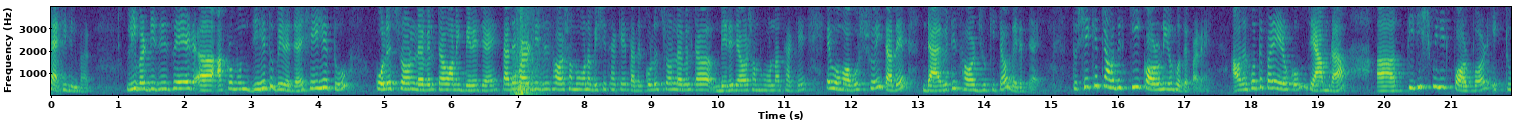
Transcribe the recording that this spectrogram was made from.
ফ্যাটি লিভার লিভার ডিজিজের আক্রমণ যেহেতু বেড়ে যায় সেই হেতু কোলেস্ট্রল লেভেলটাও অনেক বেড়ে যায়। তাদের হার্ট ডিজিজ হওয়ার সম্ভাবনা বেশি থাকে, তাদের কোলেস্ট্রল লেভেলটা বেড়ে যাওয়ার সম্ভাবনা থাকে এবং অবশ্যই তাদের ডায়াবেটিস হওয়ার ঝুঁকিটাও বেড়ে যায়। তো সেক্ষেত্রে আমাদের কি করণীয় হতে পারে? আমাদের হতে পারে এরকম যে আমরা তিরিশ মিনিট পর পর একটু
